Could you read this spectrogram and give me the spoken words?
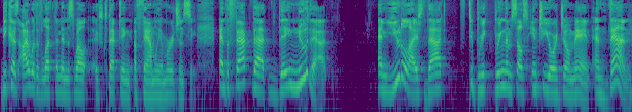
because I would have let them in as well, expecting a family emergency. And the fact that they knew that and utilized that to bring, bring themselves into your domain, and then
